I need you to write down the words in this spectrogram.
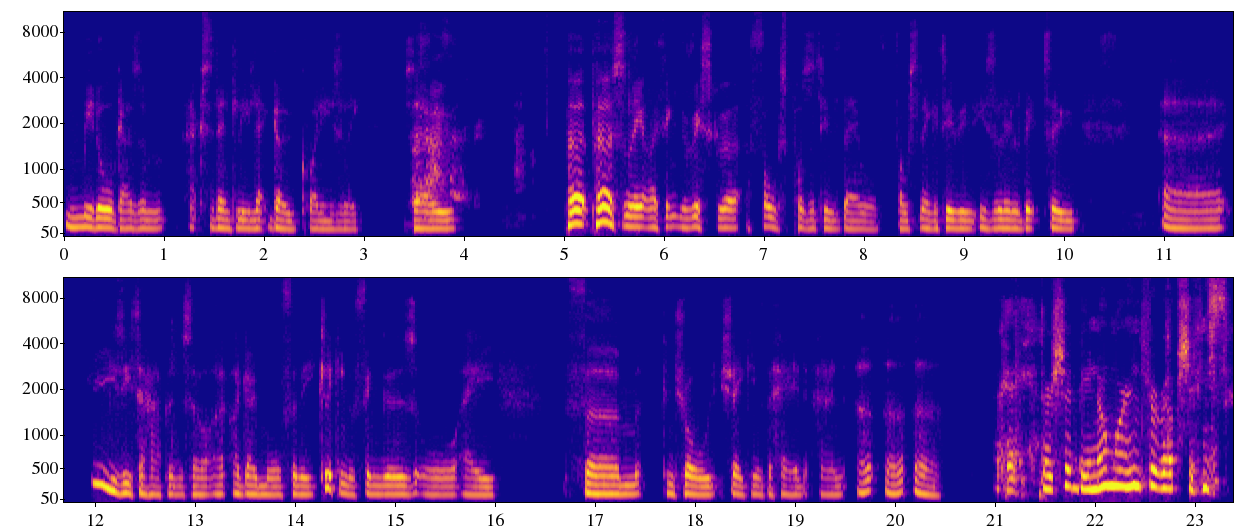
mid orgasm accidentally let go quite easily. So, per- personally, I think the risk of a, a, false positive there or false negative is, is a little bit too uh, easy to happen. So, I, I, go more for the clicking of fingers or a firm, controlled shaking of the head and uh uh uh. Okay, there should be no more interruptions.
